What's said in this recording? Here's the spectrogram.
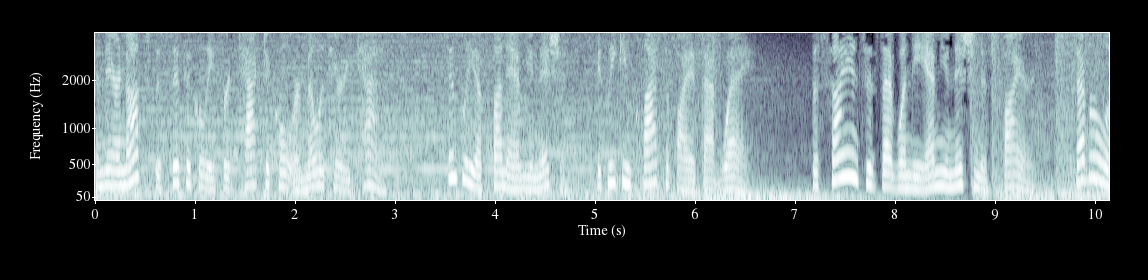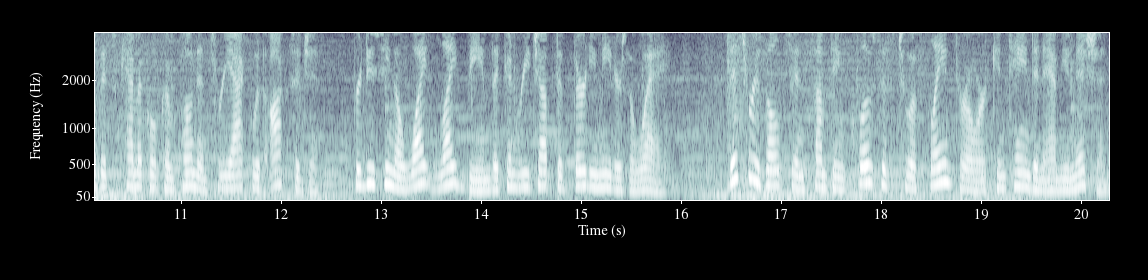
and they are not specifically for tactical or military tasks, simply a fun ammunition, if we can classify it that way. The science is that when the ammunition is fired, several of its chemical components react with oxygen, producing a white light beam that can reach up to 30 meters away. This results in something closest to a flamethrower contained in ammunition.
